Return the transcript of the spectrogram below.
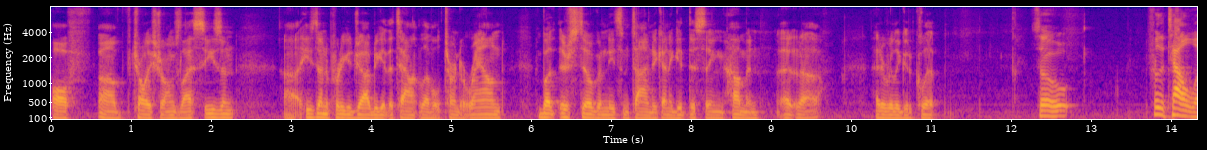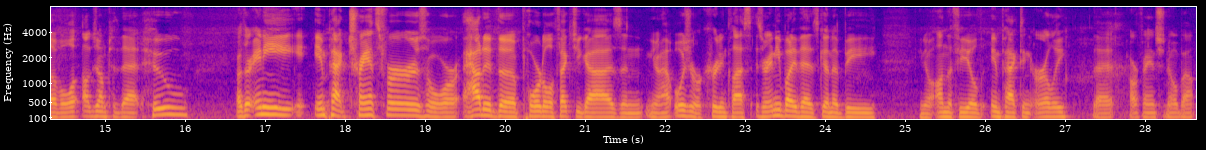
off of Charlie Strong's last season. Uh, he's done a pretty good job to get the talent level turned around, but there's still going to need some time to kind of get this thing humming at, uh, at a really good clip. So, for the talent level, I'll jump to that. Who are there any impact transfers, or how did the portal affect you guys? And you know, how, what was your recruiting class? Is there anybody that is going to be, you know, on the field impacting early that our fans should know about?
